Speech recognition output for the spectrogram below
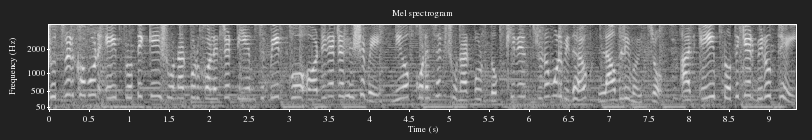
সূত্রের খবর, এই প্রতীককেই সোনারপুর কলেজের টিএমসিপির কোঅর্ডিনেটর হিসেবে নিয়োগ করেছেন সোনারপুর দক্ষিণের তৃণমূল বিধায়ক লাভলি মৈত্র। আর এই প্রতীকের বিরুদ্ধেই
